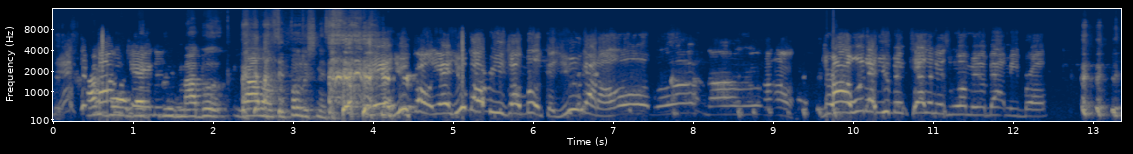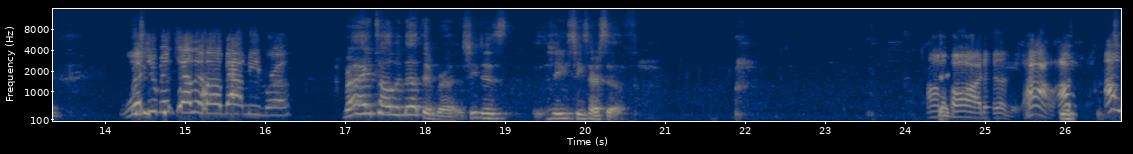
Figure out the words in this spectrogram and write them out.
That's the I'm problem, going back to Candace. reading my book. Y'all on some foolishness. Yeah, you go. Yeah, you go read your book because you got a whole boy. No, uh-uh. Gerard, what have you been telling this woman about me, bro? What you been telling her about me, bro? Bro, I ain't told her nothing, bro. She just she sees herself. I'm a part of it. How? I'm. I'm.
